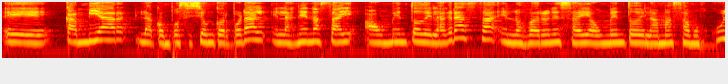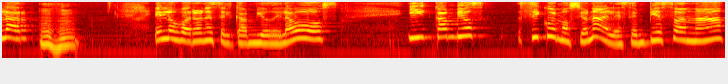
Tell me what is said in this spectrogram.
eh, cambiar la composición corporal. En las nenas hay aumento de la grasa, en los varones hay aumento de la masa muscular. En los varones el cambio de la voz y cambios psicoemocionales. Empiezan a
